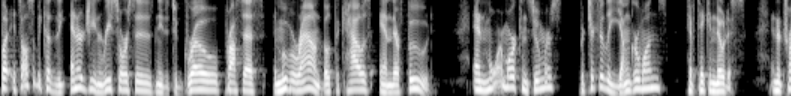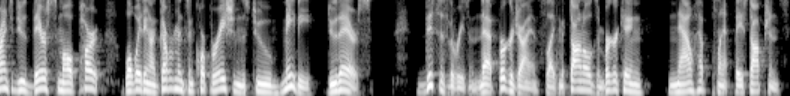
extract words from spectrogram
but it's also because of the energy and resources needed to grow, process, and move around both the cows and their food. And more and more consumers, particularly younger ones, have taken notice and are trying to do their small part while waiting on governments and corporations to maybe do theirs. This is the reason that burger giants like McDonald's and Burger King now have plant based options,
